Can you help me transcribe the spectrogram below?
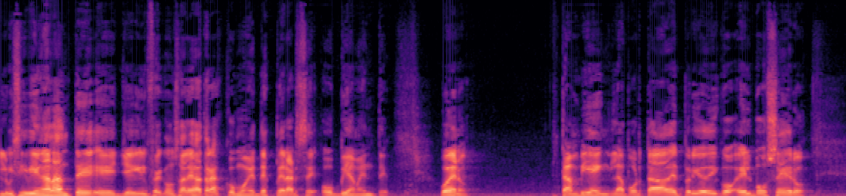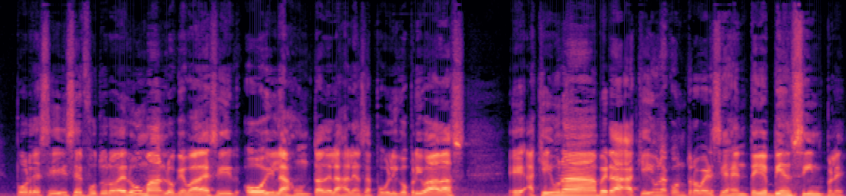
Luis y bien adelante, eh, Jennifer González atrás, como es de esperarse, obviamente. Bueno, también la portada del periódico El Vocero. Por decidirse el futuro de Luma, lo que va a decir hoy la Junta de las Alianzas Público-Privadas. Eh, aquí hay una, ¿verdad? Aquí hay una controversia, gente, y es bien simple.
